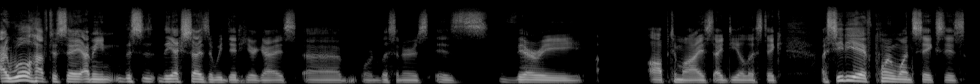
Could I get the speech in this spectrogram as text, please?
I will have to say, I mean, this is the exercise that we did here, guys, um, or listeners, is very optimized, idealistic. A CDA of 0.16 is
